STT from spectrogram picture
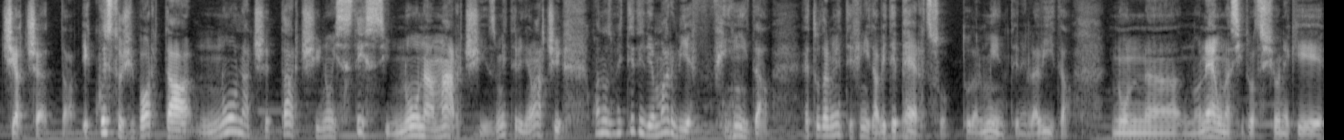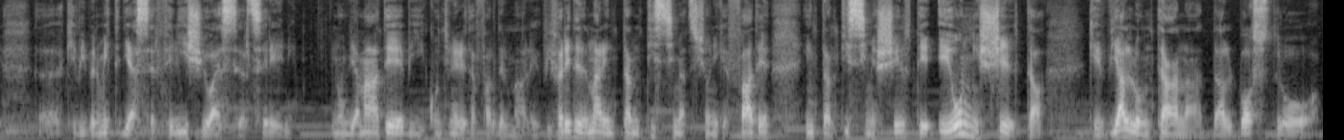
ci accetta. E questo ci porta a non accettarci noi stessi, non amarci, smettere di amarci. Quando smettete di amarvi è finita, è totalmente finita, avete perso totalmente nella vita. Non, non è una situazione che, eh, che vi permette di essere felici o essere sereni non vi amate, vi continuerete a fare del male. Vi farete del male in tantissime azioni che fate, in tantissime scelte e ogni scelta che vi allontana dal vostro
